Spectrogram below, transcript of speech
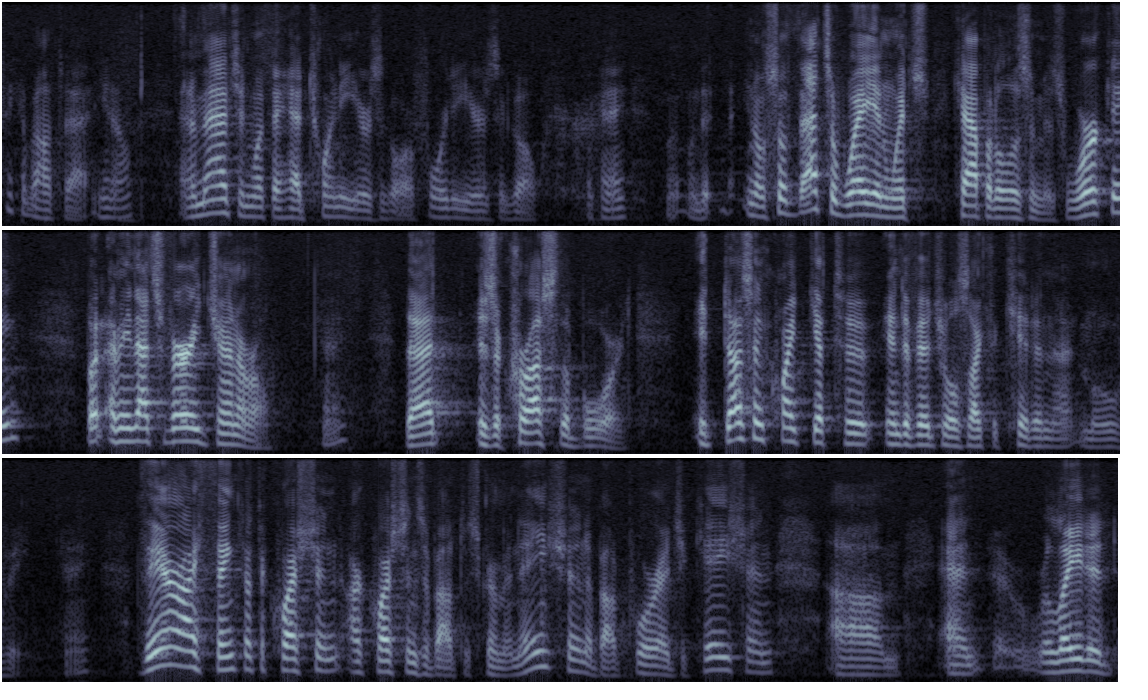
Think about that, you know. And imagine what they had 20 years ago or 40 years ago, okay? You know, so that's a way in which capitalism is working. But I mean, that's very general. Okay? That is across the board. It doesn't quite get to individuals like the kid in that movie. Okay? There, I think that the question are questions about discrimination, about poor education, um, and related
